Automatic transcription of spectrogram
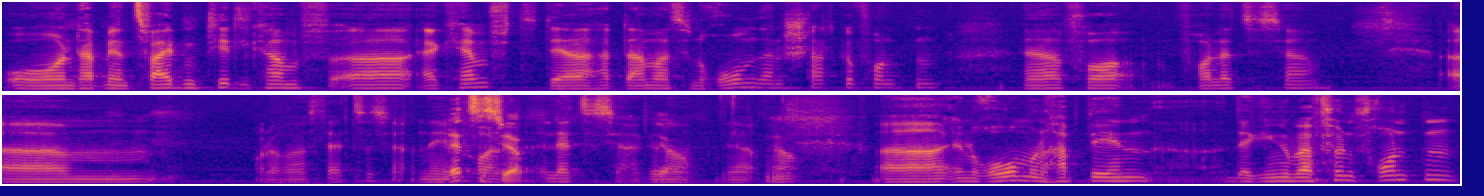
Und habe mir einen zweiten Titelkampf äh, erkämpft. Der hat damals in Rom dann stattgefunden, ja, vor, vorletztes Jahr. Ähm, oder war das letztes Jahr? Nee, letztes vor, Jahr. Letztes Jahr, genau. Ja. ja. Äh, in Rom und habe den, der ging über fünf Runden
